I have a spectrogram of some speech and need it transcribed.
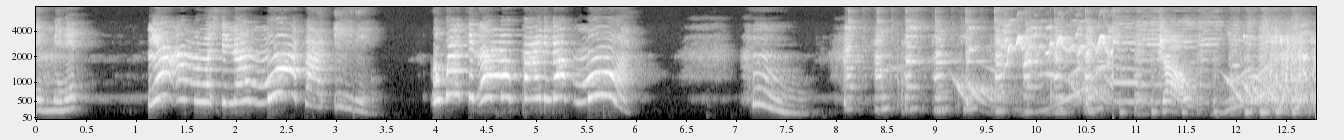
a minute. Now Elmo wants to know more about eating. But where can Elmo find out more? Hmm. Ciao.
